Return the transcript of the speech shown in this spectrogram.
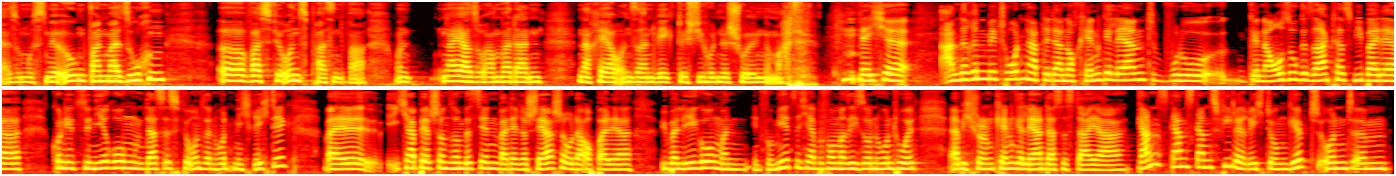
Also mussten wir irgendwann mal suchen, äh, was für uns passend war. Und naja, so haben wir dann nachher unseren Weg durch die Hundeschulen gemacht. Welche anderen Methoden habt ihr da noch kennengelernt, wo du genauso gesagt hast wie bei der Konditionierung, das ist für unseren Hund nicht richtig? Weil ich habe jetzt schon so ein bisschen bei der Recherche oder auch bei der Überlegung, man informiert sich ja, bevor man sich so einen Hund holt, habe ich schon kennengelernt, dass es da ja ganz, ganz, ganz viele Richtungen gibt und ähm,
